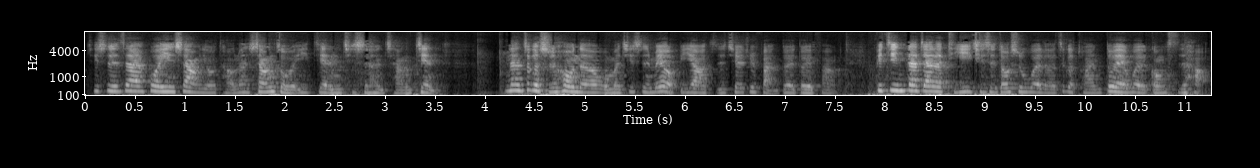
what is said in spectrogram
其实，在会议上有讨论相左的意见，其实很常见。那这个时候呢，我们其实没有必要直接去反对对方，毕竟大家的提议其实都是为了这个团队、为了公司好。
